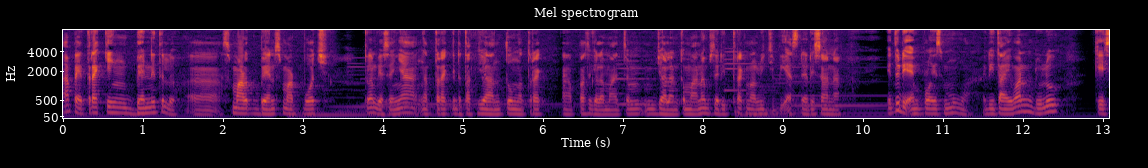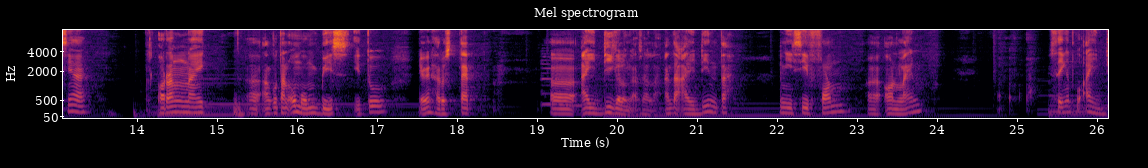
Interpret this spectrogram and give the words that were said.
Apa ya tracking band itu loh uh, smart band smartwatch itu kan biasanya ngetrack detak jantung, ngetrack apa segala macam jalan ke mana bisa di track melalui GPS dari sana. Itu di employ semua. Di Taiwan dulu case nya orang naik uh, angkutan umum bis itu ya kan harus tap uh, eh, ID kalau nggak salah. Entah ID entah ngisi form uh, online. Kok ID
